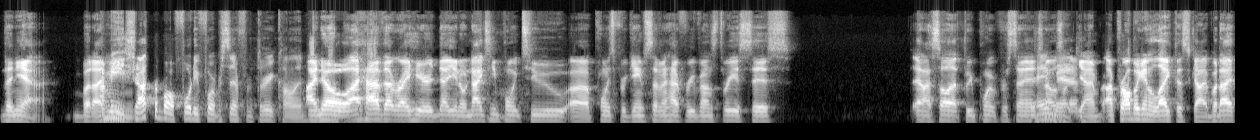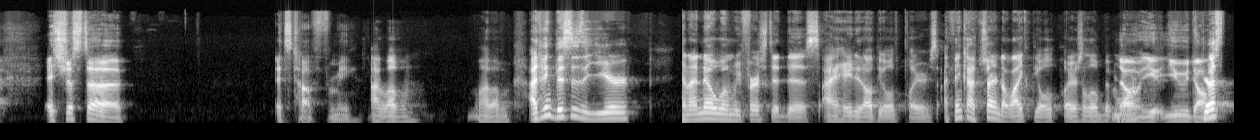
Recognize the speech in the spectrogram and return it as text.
then yeah. But I, I mean, mean, shot the ball forty four percent from three. Colin, I know. I have that right here. Now you know nineteen point two uh, points per game, seven and a half rebounds, three assists, and I saw that three point percentage, hey, and I was man. like, yeah, I'm, I'm probably gonna like this guy. But I, it's just a uh, it's tough for me. I love him. I love him. I think this is a year, and I know when we first did this, I hated all the old players. I think I'm starting to like the old players a little bit more. No, you you don't. Just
